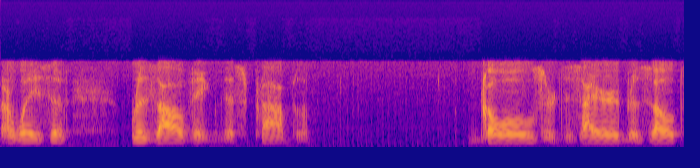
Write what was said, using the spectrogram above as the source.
or ways of resolving this problem. Goals or desired results.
